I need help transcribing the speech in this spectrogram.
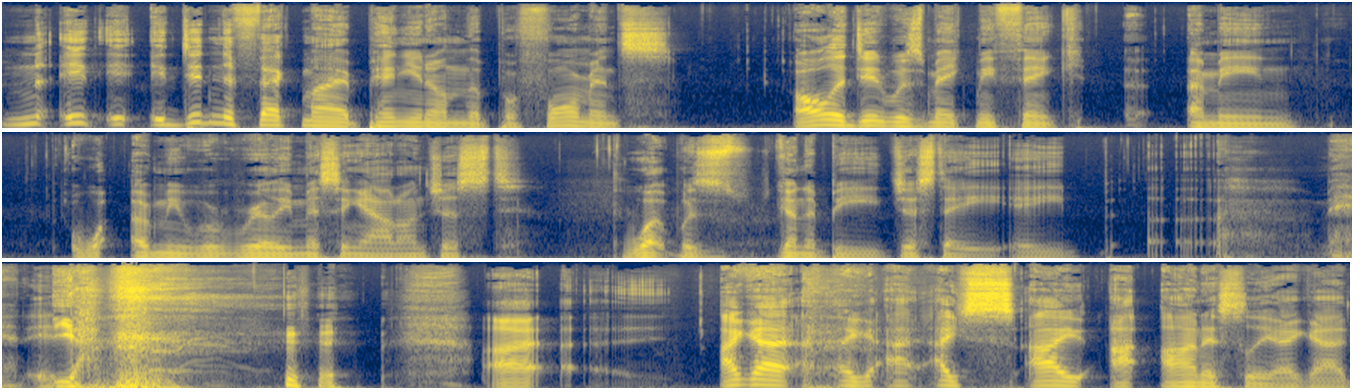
N- it, it it didn't affect my opinion on the performance. All it did was make me think. uh, I mean, wh- I mean, we're really missing out on just what was gonna be just a a uh, man. It, Yeah. I I got I, I, I, honestly I got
